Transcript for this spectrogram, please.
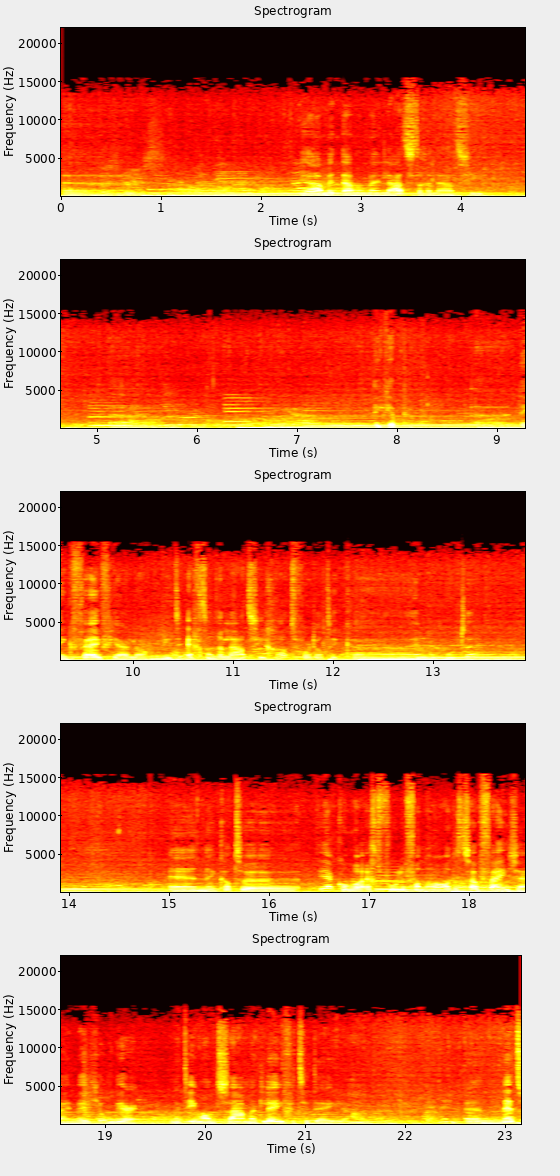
eh, ja, met name mijn laatste relatie. ik heb, eh, denk vijf jaar lang niet echt een relatie gehad voordat ik eh, hem ontmoette. En ik had, eh, ja, kon wel echt voelen van, oh, dat zou fijn zijn, weet je, om weer met iemand samen het leven te delen. En net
